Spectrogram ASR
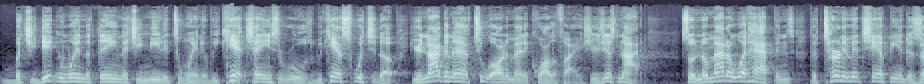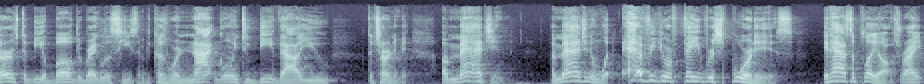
But you didn't win the thing that you needed to win. And we can't change the rules. We can't switch it up. You're not going to have two automatic qualifiers. You're just not. So no matter what happens, the tournament champion deserves to be above the regular season because we're not going to devalue the tournament. Imagine, imagine whatever your favorite sport is. It has the playoffs, right?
